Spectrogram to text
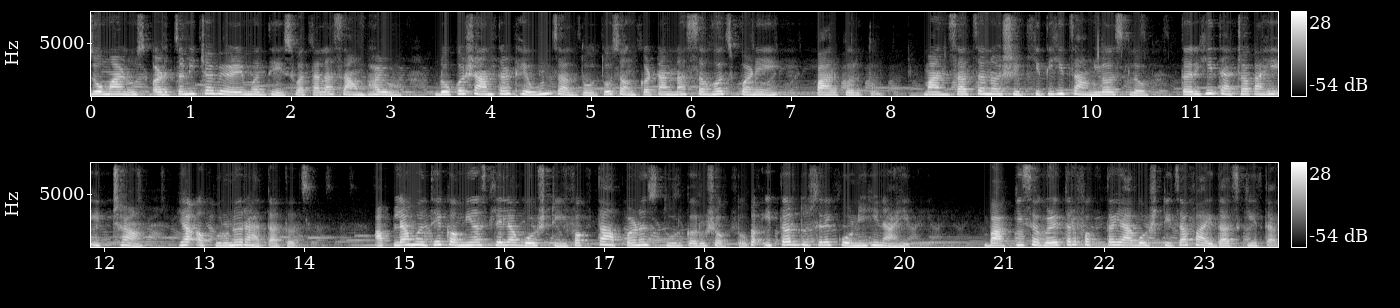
जो माणूस अडचणीच्या वेळेमध्ये स्वतःला सांभाळून डोकं शांत ठेवून चालतो तो संकटांना सहजपणे पार करतो. माणसाचं नशीब कितीही चांगलं असलं तरीही त्याच्या काही इच्छा ह्या अपूर्ण राहतातच. आपल्यामध्ये कमी असलेल्या गोष्टी फक्त आपणच दूर करू शकतो इतर दुसरे कोणीही नाहीत. बाकी सगळे तर फक्त या गोष्टीचा फायदाच घेतात.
